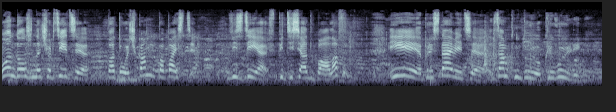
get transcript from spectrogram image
он должен начертить по точкам, попасть везде в 50 баллов и представить замкнутую кривую линию.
